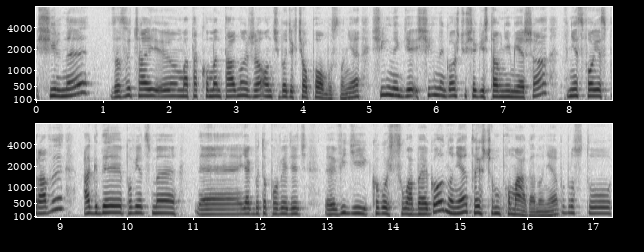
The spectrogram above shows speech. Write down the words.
silny zazwyczaj ma taką mentalność, że on ci będzie chciał pomóc, no nie? Silny, gdzie, silny gościu się gdzieś tam nie miesza w nie swoje sprawy, a gdy powiedzmy, e, jakby to powiedzieć, e, widzi kogoś słabego, no nie, to jeszcze mu pomaga, no nie, po prostu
